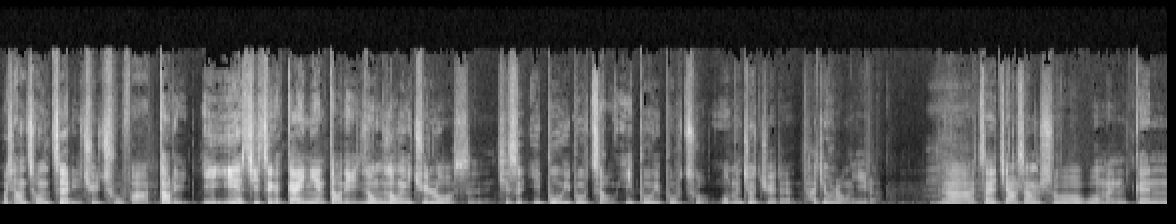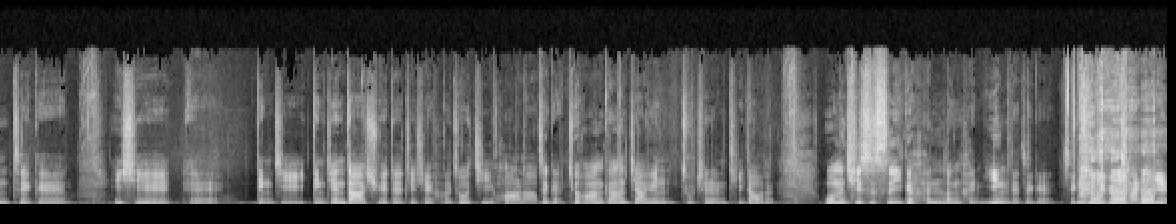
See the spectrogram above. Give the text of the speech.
我想从这里去出发，到底 ESG 这个概念到底容不容易去落实？其实一步一步走，一步一步做，我们就觉得它就容易了。那再加上说，我们跟这个一些呃。顶级顶尖大学的这些合作计划啦，这个就好像刚刚佳云主持人提到的，我们其实是一个很冷很硬的这个这个这个 产业，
